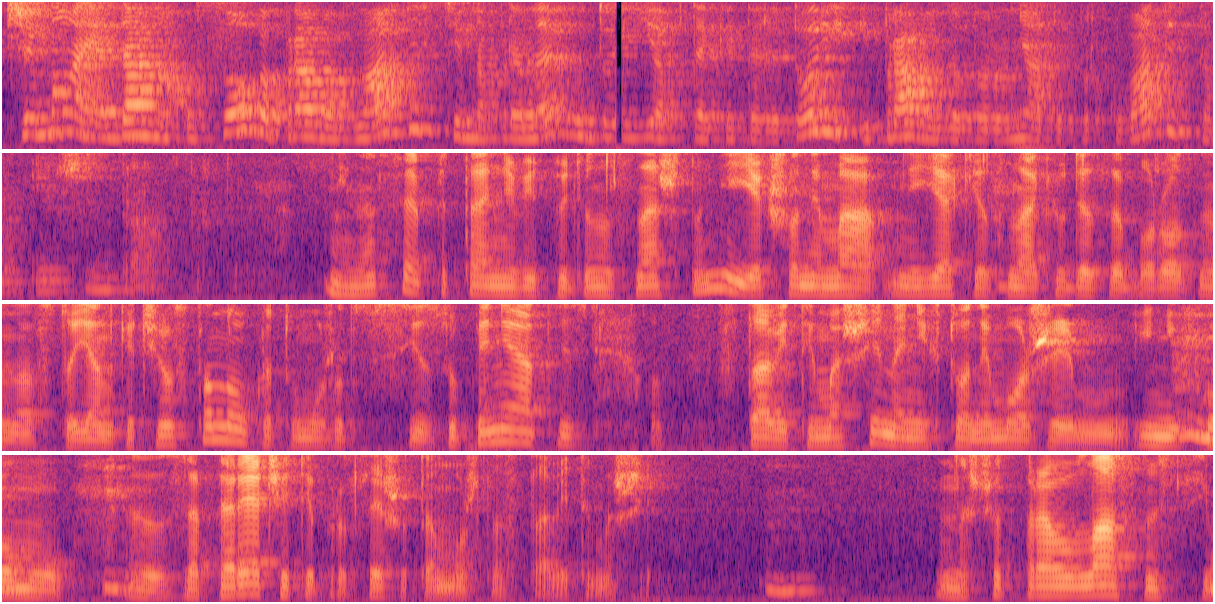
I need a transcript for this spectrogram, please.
Чи має дана особа право власності на прилеглу до її аптеки території і право забороняти паркуватись там іншому транспорту? Ні, на це питання відповідь однозначно ні. Якщо нема ніяких знаків, де заборонена стоянка чи установка, то можуть всі зупинятись, ставити машини, ніхто не може і нікому е, заперечити про це, що там можна ставити машини. Насчет права власності,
